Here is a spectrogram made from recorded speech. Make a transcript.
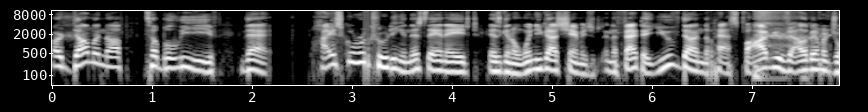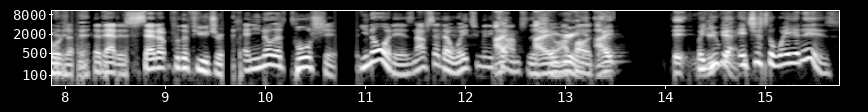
are dumb enough to believe that high school recruiting in this day and age is going to win you guys championships. And the fact that you've done the past five years of Alabama, Georgia, that that is set up for the future. And you know that's bullshit. You know it is. And I've said that way too many I, times to this I show. I agree. apologize. I, it, but you guys, it's just the way it is.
